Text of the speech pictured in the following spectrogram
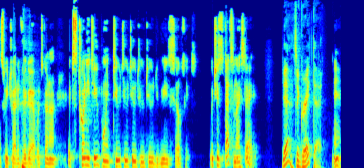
as we try to figure out what's going on. It's twenty two point two two two two two degrees Celsius, which is that's a nice day. Yeah, it's a great day. Yeah.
